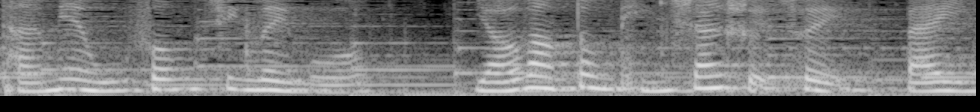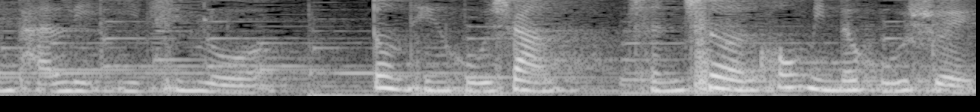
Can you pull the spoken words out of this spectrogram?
潭面无风镜未磨。遥望洞庭山水翠，白银盘里一青螺。洞庭湖上，澄澈空明的湖水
